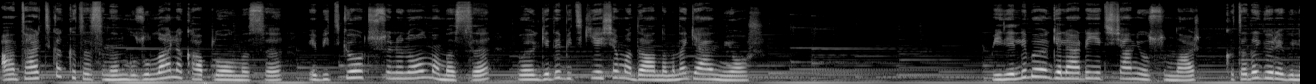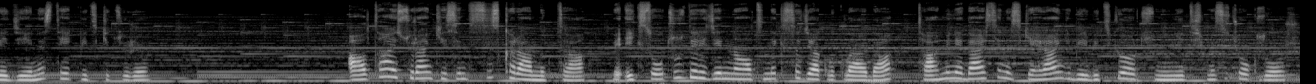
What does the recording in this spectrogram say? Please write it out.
Antarktika kıtasının buzullarla kaplı olması ve bitki örtüsünün olmaması bölgede bitki yaşamadığı anlamına gelmiyor. Belirli bölgelerde yetişen yosunlar kıtada görebileceğiniz tek bitki türü. 6 ay süren kesintisiz karanlıkta ve eksi 30 derecenin altındaki sıcaklıklarda tahmin edersiniz ki herhangi bir bitki örtüsünün yetişmesi çok zor.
